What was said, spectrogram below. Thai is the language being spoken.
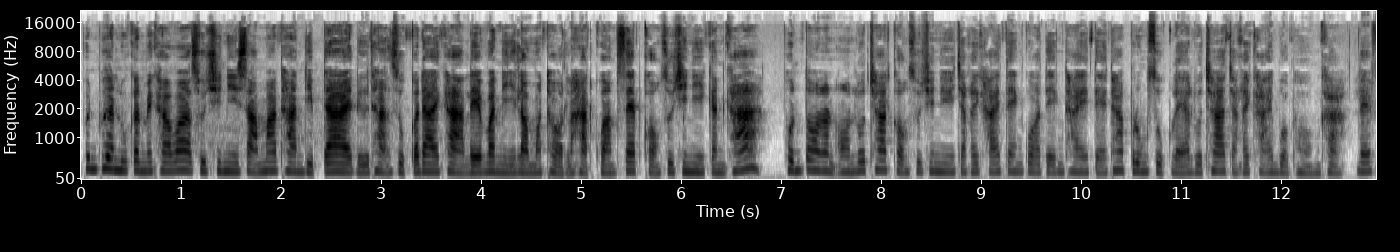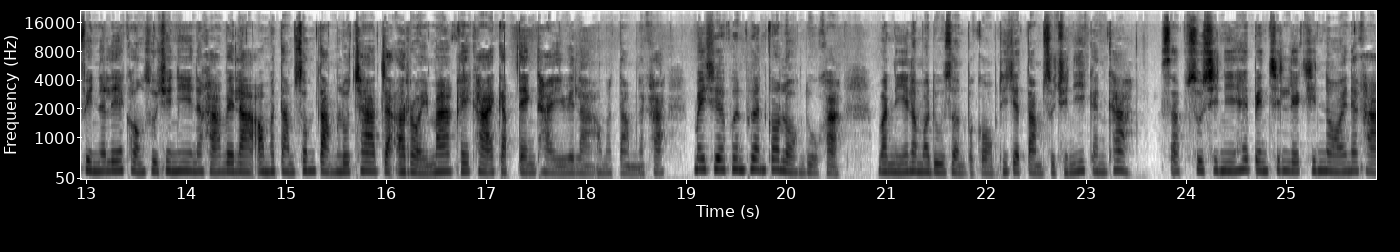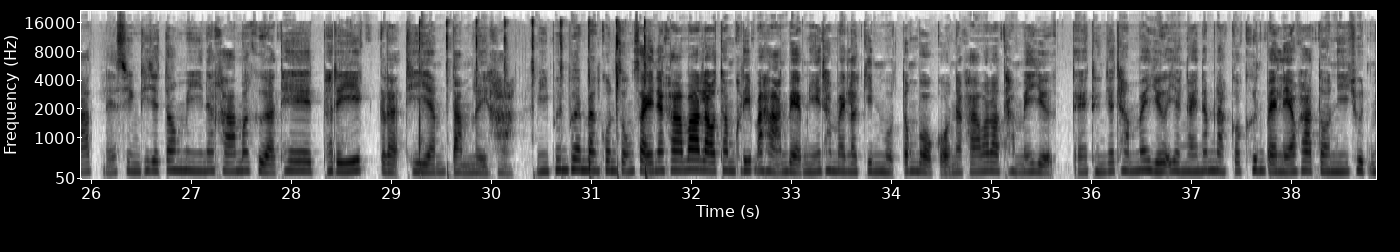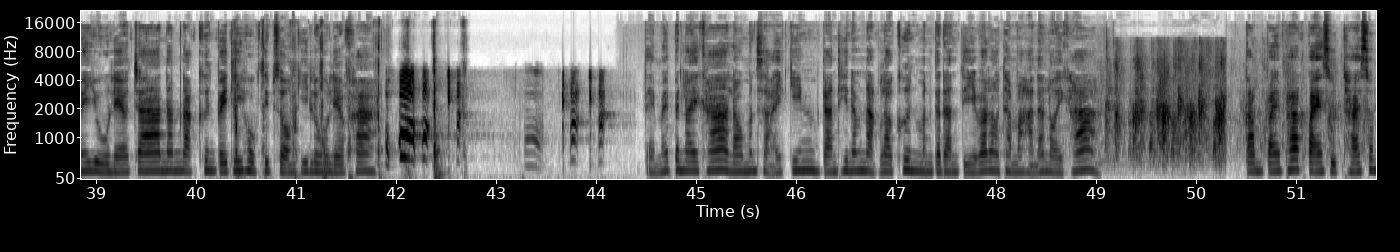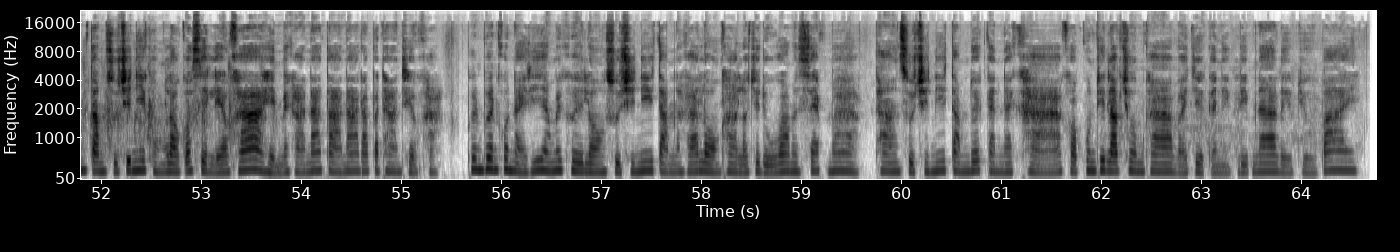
เพื่อนๆ รู้กันไหมคะว่าซูชินีสามารถทานดิบได้ หรือทานสุกก็ได้ค่ะ และวันนี้เรามาถอดรหัสความแซ่บของซูชินีกันค่ะผลตอนอ่อนๆรสชาติของซูชินีจะคล้ายๆแตงกวาแตงไทย แต่ถ้าปรุงสุกแล้วรสชาติจะคล้ายๆบวบหอมค่ะ และฟินาเล่ของซูชินีนะคะ เวลาเอามาตำส้มตำรสชาติจะอร่อยมากคล้ายๆ กับแตงไทยเวลาเอามาตำนะคะ ไม่เชื่อเพื่อนๆก็ลองดูค่ะ วันนี้เรามาดูส่วนประกอบที่จะตำซูชินีกันค่ะ สับซูชินีให้เป็นชิ้นเล็กชิ้นน้อยนะคะ และสิ่งที่จะต้องมีนะคะมะเขือเทศพริกกระเทียมตำเลยค่ะ มีเพื่อนๆบางคนสงสัยนะคะ ว่าเราทำคลิปอาหารแบบนี้ทำไมเรากินหมดต้องบอกก่อนนะคะ ว่าเราทำไม่เยอะ แต่ถึงจะทำไม่เยอะยังไงน้ำหนักก็ขึ้นไปแล้วค่ะ ตอนนี้ชุดไม่อยู่แล้วจ้าน้ำหนักขึ้นไปที่ 62กิโลแล้วค่ะแต่ไม่เป็นไรค่ะ เรามันสายกิน การที่น้ำหนักเราขึ้นมันการันตีว่าเราทำอาหารอร่อยค่ะ ตำไปภาคไปสุดท้ายส้มตำซูชินี่ของเราก็เสร็จแล้วค่ะเห็นไหมคะหน้าตาน่ารับประทานเชียวค่ะ เพื่อนๆคนไหนที่ยังไม่เคยลองซูชินี่ตำนะคะ ลองค่ะเราจะดูว่ามันแซ่บมาก ทานซูชินี่ตำด้วยกันนะคะ ขอบคุณที่รับชมค่ะ ไว้เจอกันในคลิปหน้าเลยจูบาย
